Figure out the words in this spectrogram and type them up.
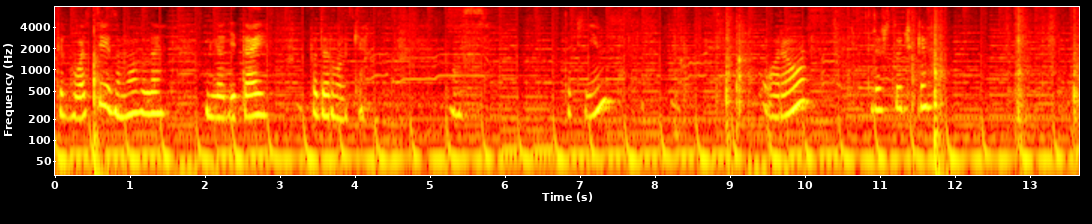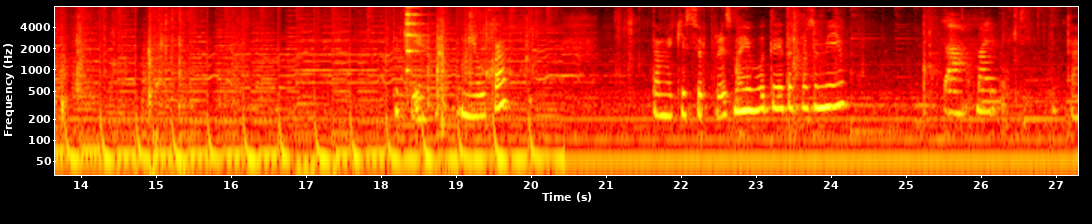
йти в гості і замовили для дітей подарунки. Ось такі. Орео. Три штучки. Такі мілка. Там якийсь сюрприз має бути, я так розумію. Так, має бути. Так,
